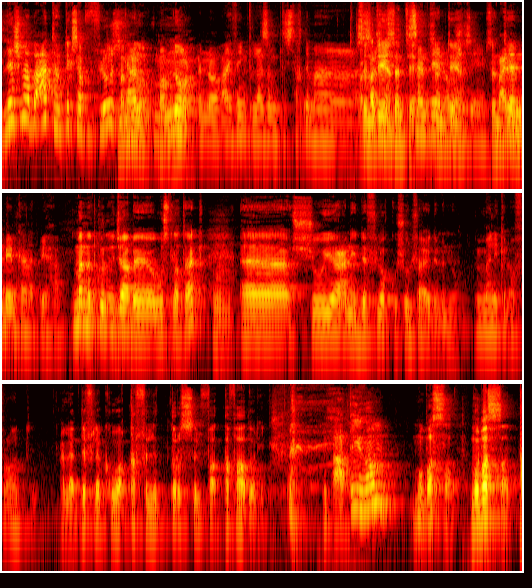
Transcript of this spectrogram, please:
ليش ما بعتها وتكسب فلوس ممنوع. كان ممنوع إنه I think لازم تستخدمها سنتين. سنتين سنتين سنتين. سنتين. بعدين بامكانها تبيعها أتمنى تكون الإجابة وصلتك آه شو يعني diff lock وشو الفائدة منه ملك ال off road هلا ال diff lock هو قفل الترس التفاضلي. أعطيهم مبسط. مبسط.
